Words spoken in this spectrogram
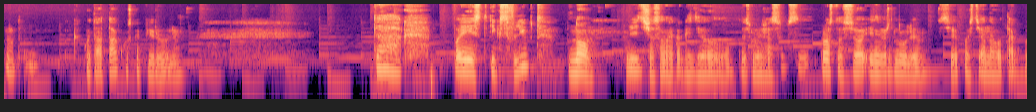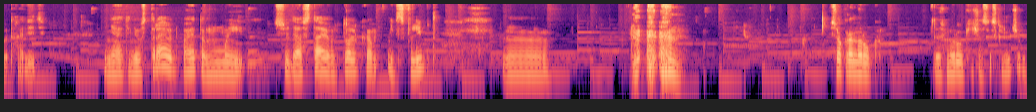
вот, какую-то атаку скопировали. Так, paste x flipped, но Видите, сейчас она как сделала. То есть мы сейчас просто все инвернули. Все кости, она вот так будет ходить. Меня это не устраивает, поэтому мы сюда вставим только X-Flipped. все, кроме рук. То есть мы руки сейчас исключим.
